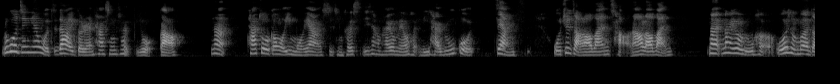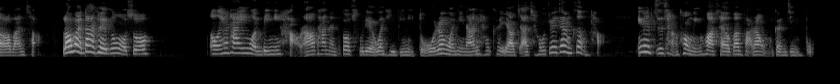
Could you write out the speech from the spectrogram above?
如果今天我知道一个人他薪水比我高，那他做跟我一模一样的事情，可实际上他又没有很厉害。如果这样子，我去找老板吵，然后老板那那又如何？我为什么不能找老板吵？老板大可以跟我说，哦，因为他英文比你好，然后他能够处理的问题比你多，我认为你哪里还可以要加强。我觉得这样更好，因为职场透明化才有办法让我们更进步。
